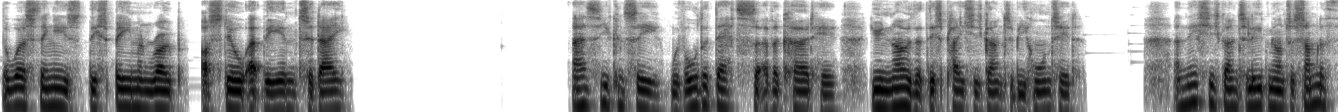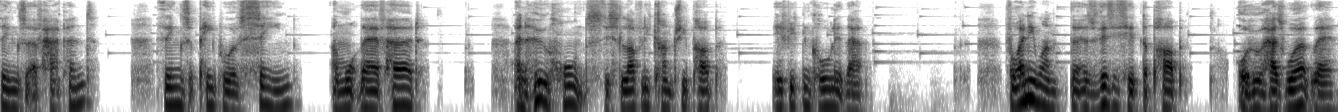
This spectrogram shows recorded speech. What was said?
The worst thing is, this beam and rope are still at the inn today. As you can see, with all the deaths that have occurred here, you know that this place is going to be haunted. And this is going to lead me on to some of the things that have happened, things that people have seen, and what they have heard. And who haunts this lovely country pub, if you can call it that. For anyone that has visited the pub or who has worked there,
